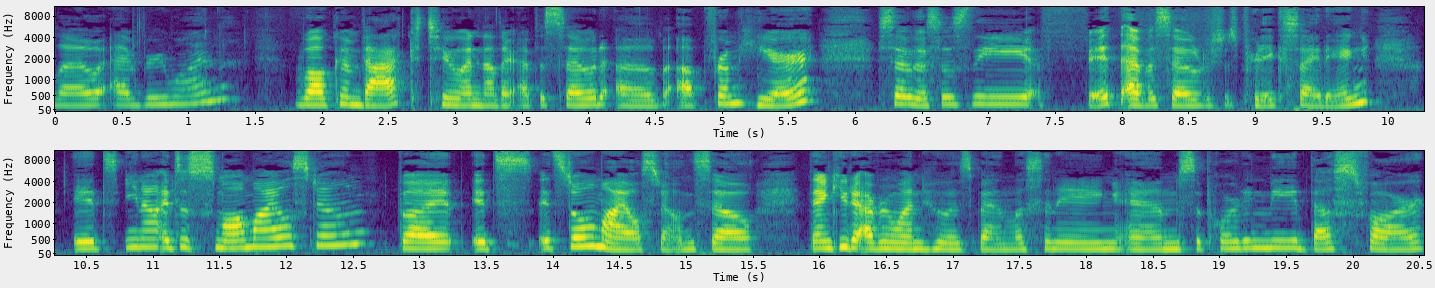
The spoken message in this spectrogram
Hello, everyone. Welcome back to another episode of Up From Here. So, this is the fifth episode, which is pretty exciting. It's, you know, it's a small milestone, but it's it's still a milestone. So, thank you to everyone who has been listening and supporting me thus far.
